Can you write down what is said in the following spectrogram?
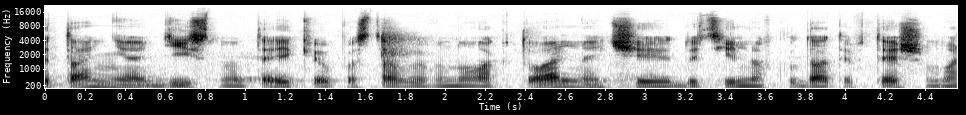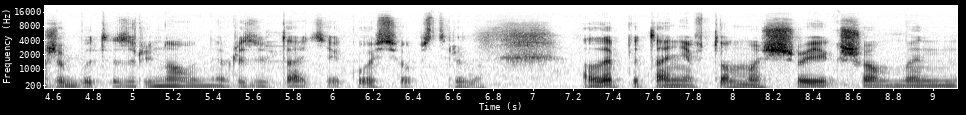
питання дійсно те, яке ви поставили, воно актуальне, чи доцільно вкладати в те, що може бути зруйноване в результаті якогось обстрілу. Але питання в тому, що якщо ми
